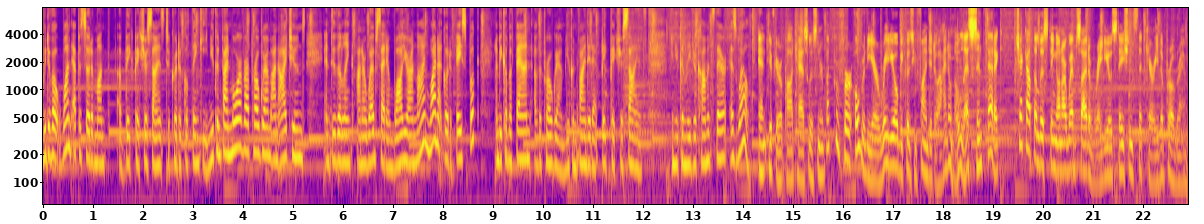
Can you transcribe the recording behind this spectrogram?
We devote one episode a month of big picture science to critical thinking. You can find more of our program on iTunes and through the link on our website. And while you're online, why not go to Facebook and become a fan of the program? You can find it at Big Picture Science. And you can leave your comments there as well. And if you're a podcast listener but prefer over the air radio because you find it, I don't know, less synthetic, check out the listing on our website of radio stations that carry the program.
